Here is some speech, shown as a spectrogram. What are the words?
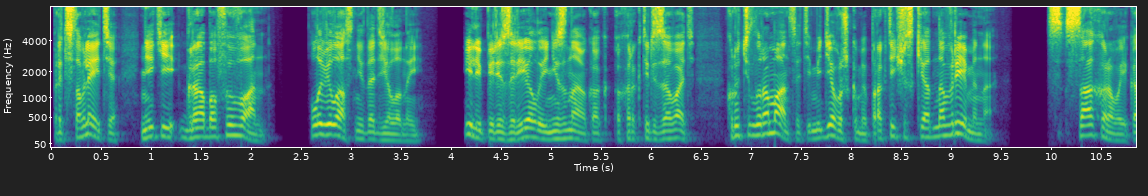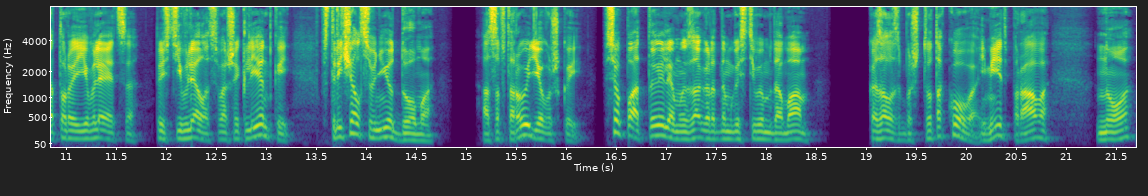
Представляете, некий Грабов Иван, ловелас недоделанный, или перезрелый, не знаю, как охарактеризовать, крутил роман с этими девушками практически одновременно. С Сахаровой, которая является, то есть являлась вашей клиенткой, встречался у нее дома, а со второй девушкой все по отелям и загородным гостевым домам. Казалось бы, что такого, имеет право, но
